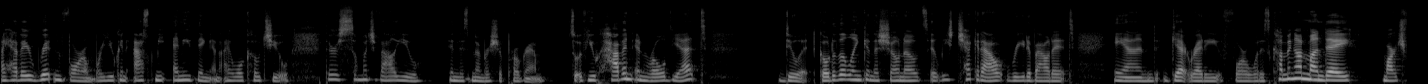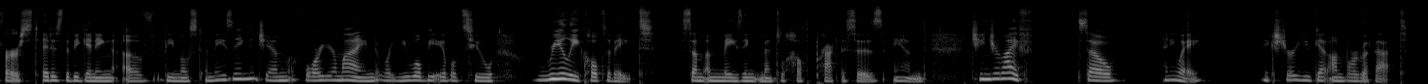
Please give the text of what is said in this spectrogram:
I have a written forum where you can ask me anything and I will coach you. There is so much value in this membership program. So if you haven't enrolled yet, do it. Go to the link in the show notes, at least check it out, read about it, and get ready for what is coming on Monday, March 1st, it is the beginning of the most amazing gym for your mind where you will be able to really cultivate some amazing mental health practices and change your life. So, anyway, make sure you get on board with that.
